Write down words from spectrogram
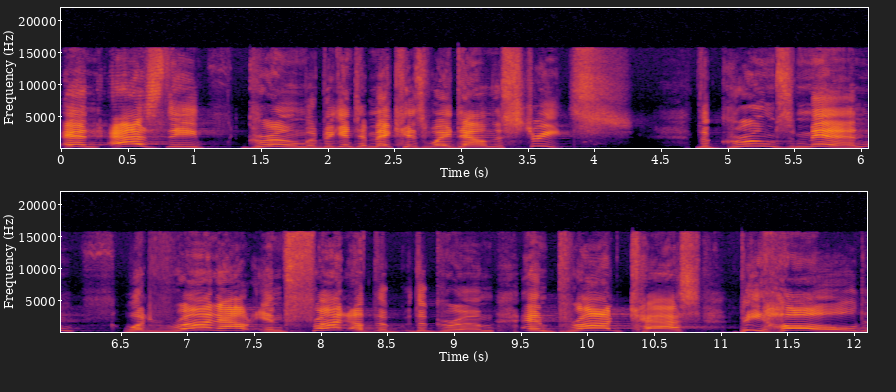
And as the groom would begin to make his way down the streets, the groom's men would run out in front of the, the groom and broadcast, Behold,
